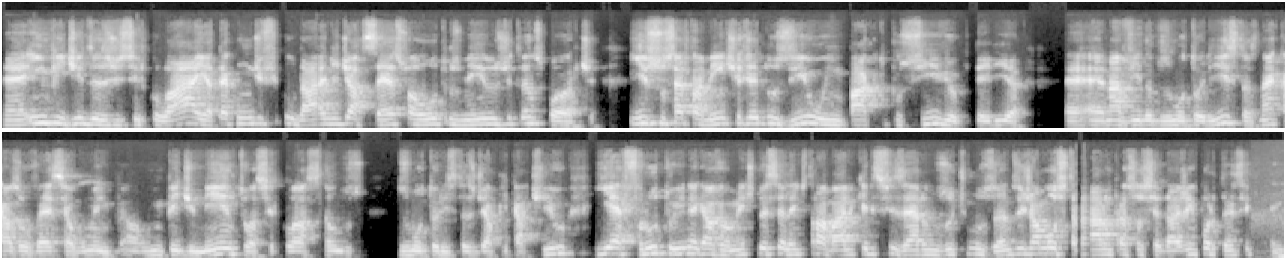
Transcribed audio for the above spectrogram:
é, impedidas de circular e até com dificuldade de acesso a outros meios de transporte. Isso certamente reduziu o impacto possível que teria é, é, na vida dos motoristas, né, caso houvesse algum impedimento à circulação dos, dos motoristas de aplicativo, e é fruto, inegavelmente, do excelente trabalho que eles fizeram nos últimos anos e já mostraram para a sociedade a importância que tem.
